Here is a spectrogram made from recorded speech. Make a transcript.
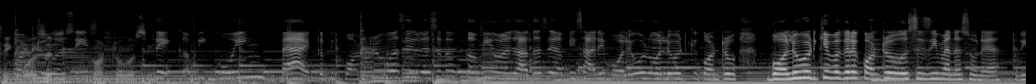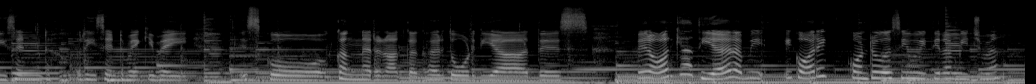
thing was in controversy देख कभी गोइंग बैक कभी कंट्रोवर्सी वैसे तो कम ही हुआ, ज़्यादा से अभी सारे बॉलीवुड बॉलीवुड के कॉन्ट्रो बॉलीवुड के वगैरह कॉन्ट्रोवर्सीज ही मैंने सुने हैं रीसेंट रीसेंट में कि भाई इसको कंगना रनौत का घर तोड़ दिया दिस फिर और क्या थी यार, अभी एक और एक कॉन्ट्रोवर्सी हुई थी ना बीच में।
